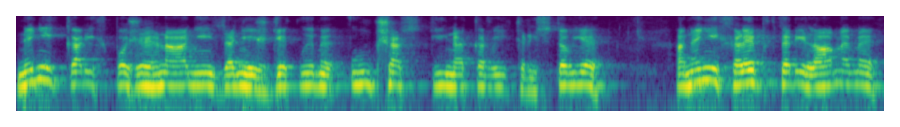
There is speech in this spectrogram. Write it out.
Není kalich požehnání, za něž děkujeme účastí na krvi Kristově? A není chléb, který lámeme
